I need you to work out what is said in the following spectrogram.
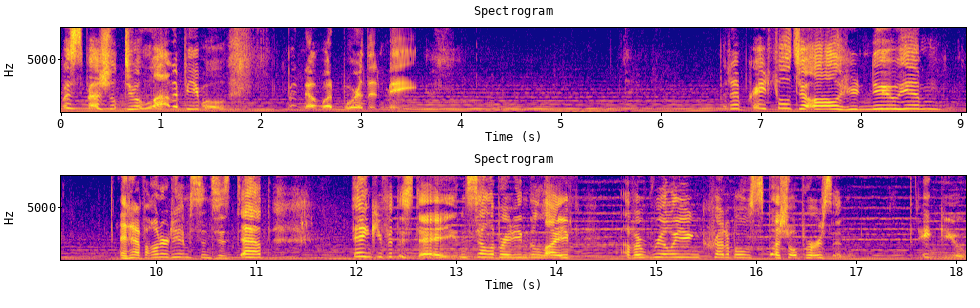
was special to a lot of people, but no one more than me. But I'm grateful to all who knew him and have honored him since his death. Thank you for this day and celebrating the life of a really incredible, special person. Thank you.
